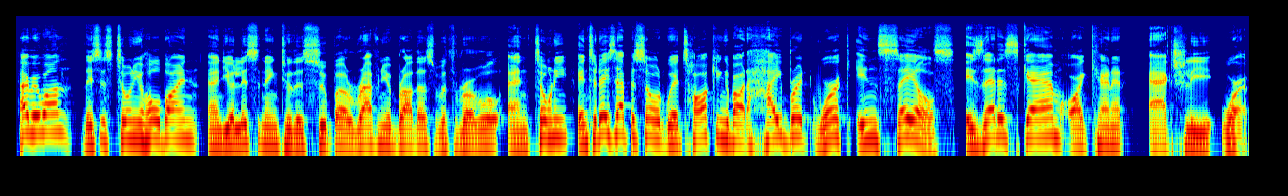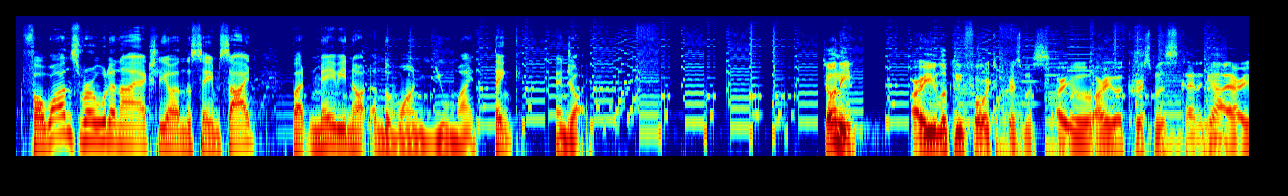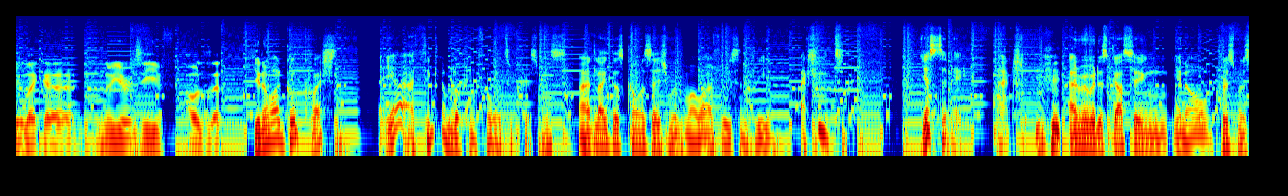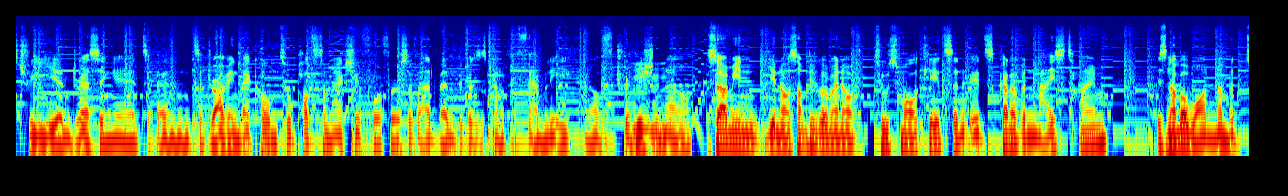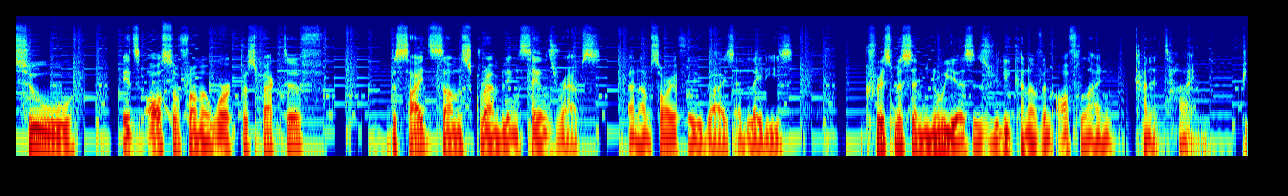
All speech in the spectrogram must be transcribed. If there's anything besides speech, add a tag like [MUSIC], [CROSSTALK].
Hi everyone, this is Toni Hohlbein, and you're listening to the Super Revenue Brothers with Raul and Toni. In today's episode, we're talking about hybrid work in sales. Is that a scam or can it actually work? For once, Raul and I actually are on the same side, but maybe not on the one you might think. Enjoy. Toni, are you looking forward to Christmas? Are you are you a Christmas kind of guy? Are you like a New Year's Eve? How is that? You know what? Good question. Yeah, I think I'm looking forward to Christmas. I had like this conversation with my wife recently. Actually, t- yesterday, actually. [LAUGHS] and we were discussing, you know, Christmas tree and dressing it and driving back home to Potsdam actually for first of Advent because it's kind of a family kind of tradition Mhm. now. So, I mean, you know, some people might know of two small kids and it's kind of a nice time, is number one. Number two, it's also from a work perspective. Besides some scrambling sales reps, and I'm sorry for you guys and ladies, Christmas and New Year's is really kind of an offline kind of time.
